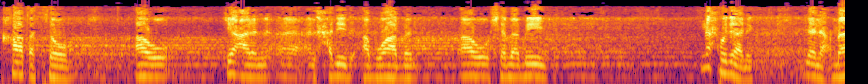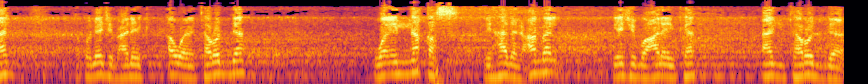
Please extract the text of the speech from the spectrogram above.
خاط الثوب أو جعل الحديد أبوابا أو شبابيك نحو ذلك من الأعمال. يقول يجب عليك أولا ترده وإن نقص لهذا العمل يجب عليك أن ترد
